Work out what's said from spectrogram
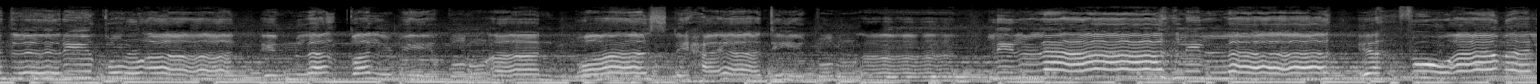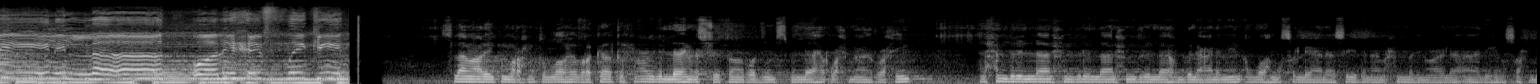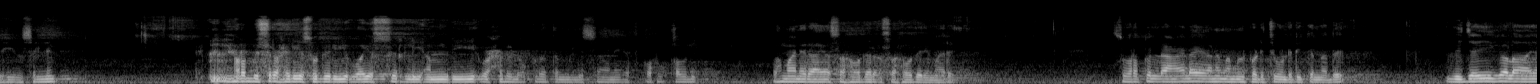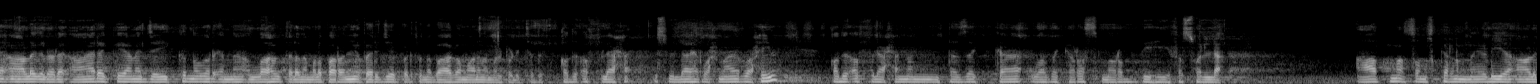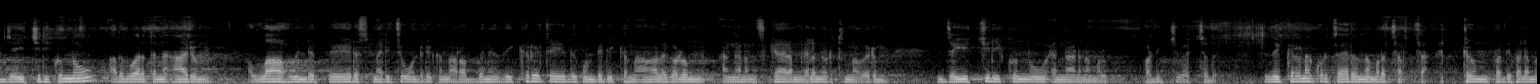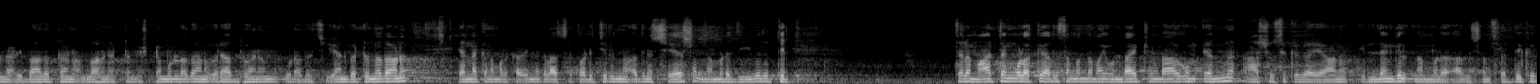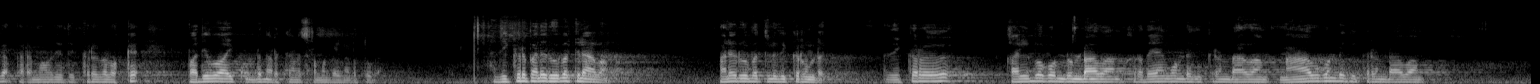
صدري قرآن املأ قلبي قرآن واسق حياتي قرآن. لله لله يهفو آملي لله ولحفظ كتاب السلام عليكم ورحمة الله وبركاته. أعوذ بالله من الشيطان الرجيم. بسم الله الرحمن الرحيم. الحمد لله الحمد لله الحمد لله رب العالمين اللهم صل على سيدنا محمد وعلى آله وصحبه وسلم رب اشرح لي صدري ويسر لي أمري وحلل عقدة من لساني يفقه قولي ബഹുമാനരായ സഹോദര സഹോദരിമാരെ സൂറത്തുൽ ആലയാണ് നമ്മൾ പഠിച്ചുകൊണ്ടിരിക്കുന്നത് വിജയികളായ ആളുകളുടെ ആരൊക്കെയാണ് ജയിക്കുന്നവർ എന്ന് അള്ളാഹു തല നമ്മൾ പറഞ്ഞ് പരിചയപ്പെടുത്തുന്ന ഭാഗമാണ് നമ്മൾ പഠിച്ചത്. അത് അഫ്ലഹ ബിസ്മില്ലാഹി റഹ്മാൻ റഹീം. അത് അഫ്ലഹ ആത്മസംസ്കരണം നേടിയ ആൾ ജയിച്ചിരിക്കുന്നു. അതുപോലെ തന്നെ ആരും അള്ളാഹുവിന്റെ പേര് സ്മരിച്ചു കൊണ്ടിരിക്കുന്ന റബ്ബിനെ ദിക്ർ ചെയ്ത് കൊണ്ടിരിക്കുന്ന ആളുകളും അങ്ങനെ നിസ്കാരം നിലനിർത്തുന്നവരും ജയിച്ചിരിക്കുന്നു എന്നാണ് നമ്മൾ പഠിച്ചു വെച്ചത്. ദിക്കറിനെക്കുറിച്ചായിരുന്നു നമ്മുടെ ചർച്ച. ഏറ്റവും പ്രതിഫലമുള്ള അഭിബാധത്താണ് അള്ളാഹുവിന് ഏറ്റവും ഇഷ്ടമുള്ളതാണ്. ഒരു അധ്വാനവും കൂടാതെ ചെയ്യാൻ പറ്റുന്നതാണ് എന്നൊക്കെ നമ്മൾ കഴിഞ്ഞ ക്ലാസ്സിൽ പഠിച്ചിരുന്നു. അതിനുശേഷം നമ്മുടെ ജീവിതത്തിൽ ചില മാറ്റങ്ങളൊക്കെ അത് സംബന്ധമായി ഉണ്ടായിട്ടുണ്ടാകും എന്ന് ആശ്വസിക്കുകയാണ്. ഇല്ലെങ്കിൽ നമ്മൾ ആ വിഷയം ശ്രദ്ധിക്കുക. പരമാവധി ദിക്കറുകളൊക്കെ പതിവായി കൊണ്ടു നടക്കാൻ ശ്രമങ്ങൾ നടത്തുക. ദിക്കർ പല രൂപത്തിലാവാം. പല രൂപത്തിൽ ദിക്കറുണ്ട് ദിക്കർ കൽബ് കൊണ്ടുണ്ടാവാം ഹൃദയം കൊണ്ട് ദിക്കറുണ്ടാവാം നാവ് കൊണ്ട് ദിക്കറുണ്ടാവാം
